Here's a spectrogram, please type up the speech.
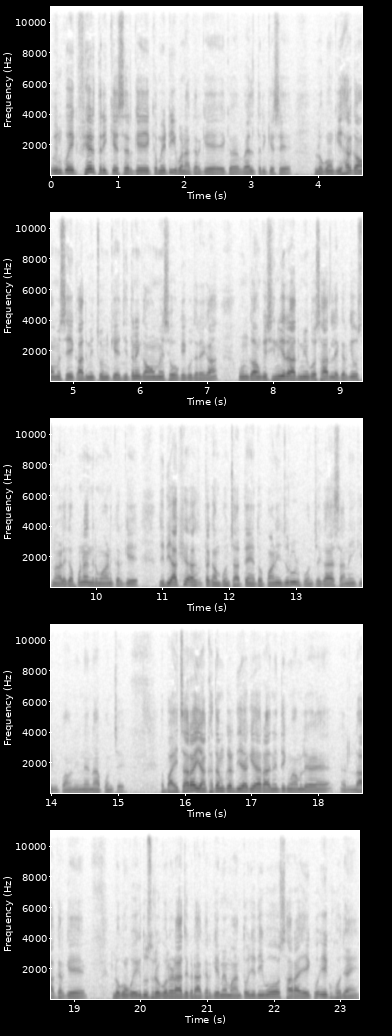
उनको एक फेयर तरीके से करके, एक कमेटी बना करके, एक वेल तरीके से लोगों की हर गाँव में से एक आदमी चुन के, जितने गाँवों में से होके गुजरेगा, उन गाँव के सीनियर आदमियों को साथ लेकर के उस नाले का पुनः निर्माण करके यदि आखिर तक हम पहुंचाते हैं तो पानी ज़रूर पहुंचेगा। ऐसा नहीं कि पानी न, ना पहुँचे। भाईचारा यहाँ ख़त्म कर दिया गया, राजनीतिक मामले ला करके, लोगों को एक दूसरे को लड़ा झगड़ा करके, मैं मानता हूँ यदि वो सारा एक एक हो जाएँ,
